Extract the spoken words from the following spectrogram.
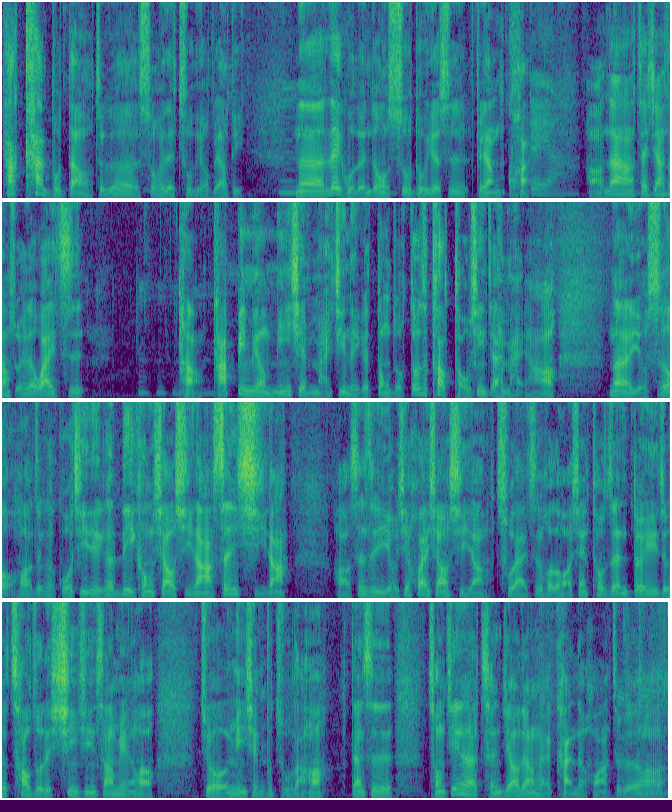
他看不到这个所谓的主流标的，那类股轮动的速度又是非常快，对呀，好，那再加上所谓的外资。好，它并没有明显买进的一个动作，都是靠投信在买啊。那有时候哈，这个国际的一个利空消息啦、升息啦，好，甚至有一些坏消息啊出来之后的话，现在投资人对于这个操作的信心上面哈，就明显不足了哈。但是从今天的成交量来看的话，这个啊，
